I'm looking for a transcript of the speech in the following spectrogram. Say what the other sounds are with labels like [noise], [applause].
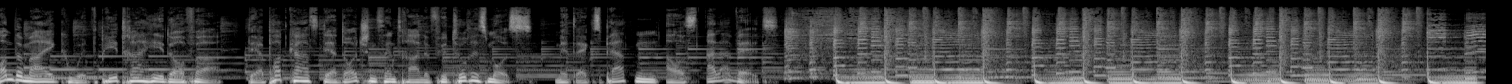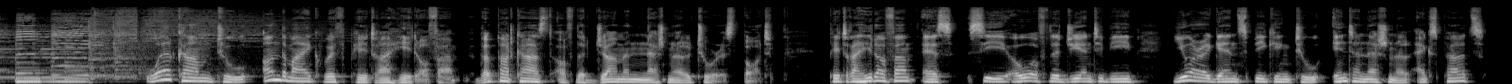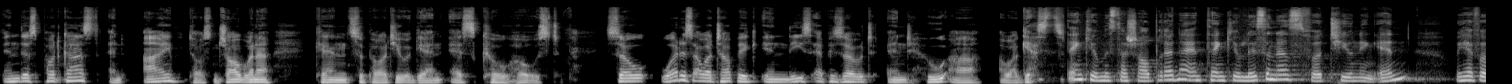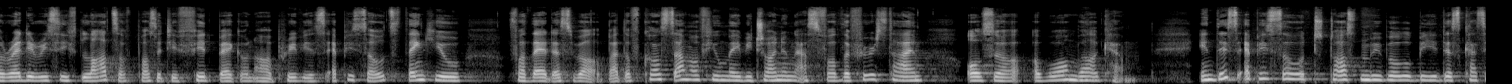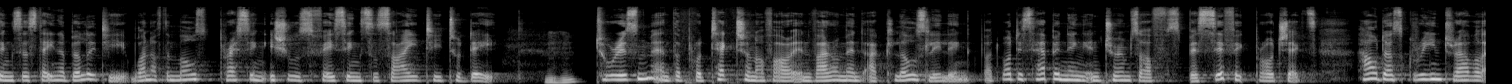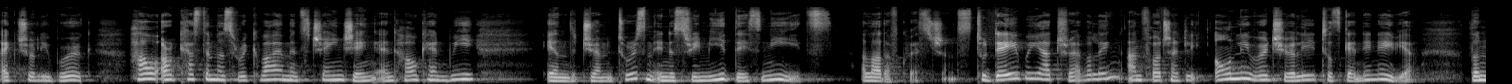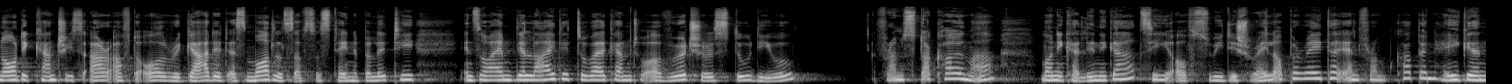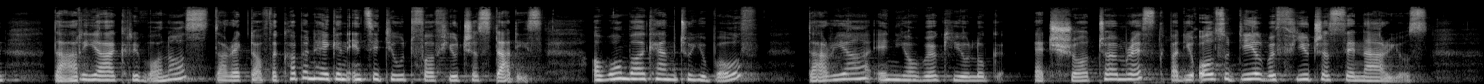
On the Mic with Petra Hedorfer, der Podcast der Deutschen Zentrale für Tourismus mit Experten aus aller Welt. Welcome to On the Mic with Petra Hedorfer, the podcast of the German National Tourist Board. Petra Hedorfer, as CEO of the GNTB, you are again speaking to international experts in this podcast, and I, Thorsten Schaubrenner, can support you again as co-host. So, what is our topic in this episode, and who are our guests? Thank you, Mr. Schaubrenner, and thank you, listeners, for tuning in. We have already received lots of positive feedback on our previous episodes. Thank you for that as well. But of course, some of you may be joining us for the first time. Also, a warm welcome. In this episode, Thorsten, we will be discussing sustainability, one of the most pressing issues facing society today. Mm-hmm. Tourism and the protection of our environment are closely linked. But what is happening in terms of specific projects? How does green travel actually work? How are customers' requirements changing? And how can we in the German tourism industry meet these needs? a lot of questions. Today we are traveling, unfortunately, only virtually to Scandinavia. The Nordic countries are, after all, regarded as models of sustainability. And so I'm delighted to welcome to our virtual studio from Stockholm, Monica Lingegård, CEO of Swedish Rail Operator, and from Copenhagen, Daria Krivonos, Director of the Copenhagen Institute for Future Studies. A warm welcome to you both. Daria, in your work, you look at short-term risk, but you also deal with future scenarios.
